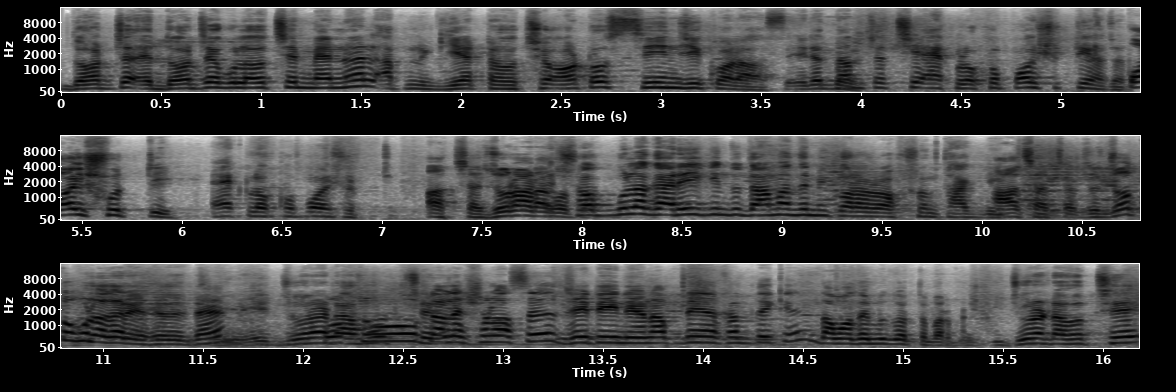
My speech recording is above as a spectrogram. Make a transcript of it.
দরজা দরজাগুলো হচ্ছে ম্যানুয়াল আপনার গিয়ারটা হচ্ছে অটো সিএনজি করা আছে। এটার দাম চাচ্ছি এক লক্ষ পঁয়ষট্টি হাজার। পঁয়ষট্টি। এক লক্ষ পঁয়ষট্টি। আচ্ছা জোড়াটা সবগুলো গাড়ি কিন্তু দামাদামি করার অপশন থাকবে। আচ্ছা আচ্ছা আচ্ছা যতগুলো গাড়ি আছে দেখেন জোড়াটা হচ্ছে- কালেকশন আছে যেটাই নেন আপনি এখান থেকে দামাদামি করতে পারবেন। জোড়াটা হচ্ছে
